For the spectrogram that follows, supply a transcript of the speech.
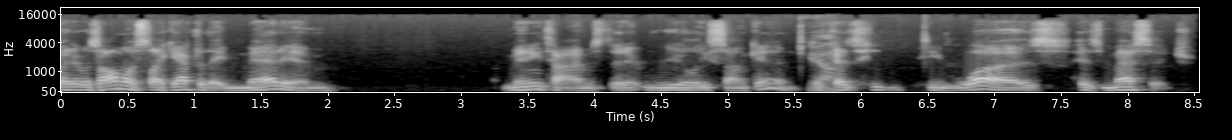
but it was almost like after they met him many times that it really sunk in yeah. because he he was his message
